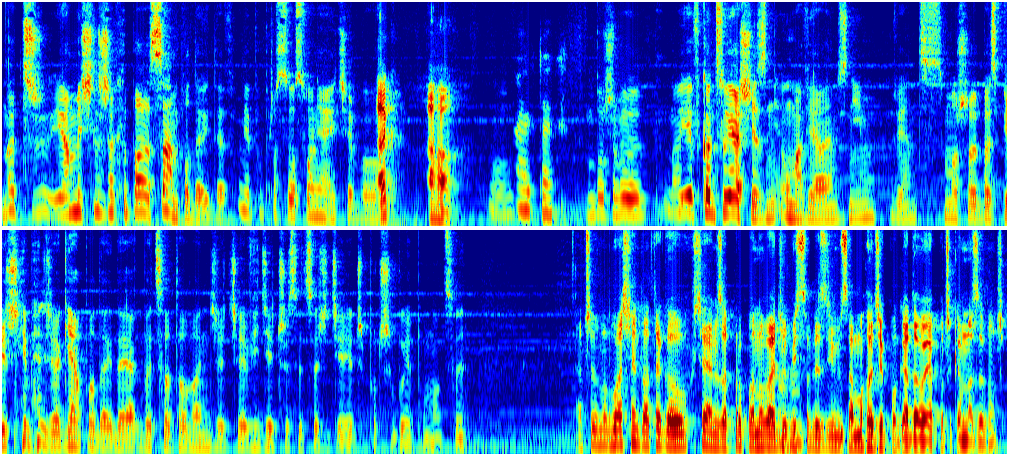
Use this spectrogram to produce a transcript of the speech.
Znaczy, ja myślę, że chyba sam podejdę. Wy mnie po prostu osłaniajcie, bo... Tak? Aha. bo- Tak, tak. Bo żeby... No i w końcu ja się z nie, umawiałem z nim, więc może bezpiecznie będzie jak ja podejdę, jakby co to będziecie widzieć, czy się coś dzieje, czy potrzebuje pomocy. Znaczy, no właśnie dlatego chciałem zaproponować, Mhm. żebyś sobie z nim w samochodzie pogadał, a ja poczekam na zewnątrz.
